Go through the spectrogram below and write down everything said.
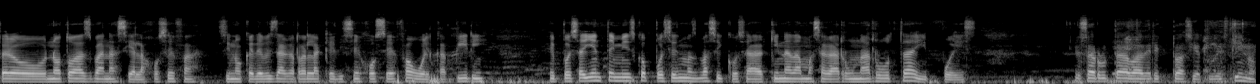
Pero no todas van hacia la Josefa, sino que debes de agarrar la que dice Josefa o el Capiri. Y pues ahí en Temisco pues es más básico, o sea, aquí nada más agarro una ruta y pues esa ruta va directo hacia tu destino.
